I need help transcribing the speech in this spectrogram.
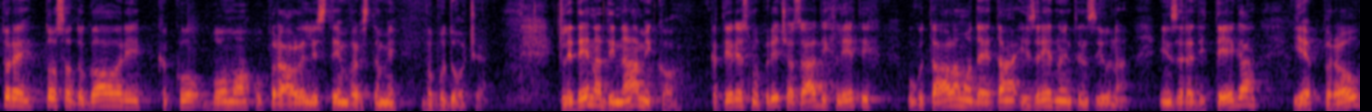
Torej, to so dogovori, kako bomo upravljali s tem vrstami v bodoče. Glede na dinamiko kateri smo priča v zadnjih letih, ugotavljamo, da je ta izredno intenzivna in zaradi tega je prav,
